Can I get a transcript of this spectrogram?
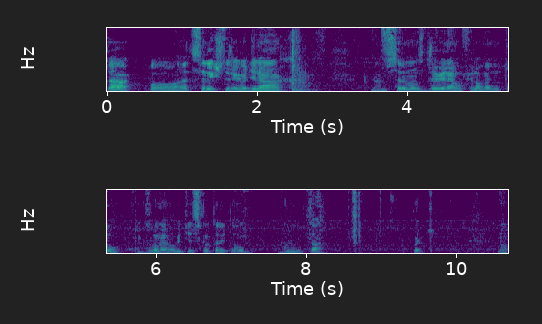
Tak, po necelých 4 hodinách nám sermon z dřevěného filamentu, takzvaného vytiskl tady toho grůta. Pojď. No.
